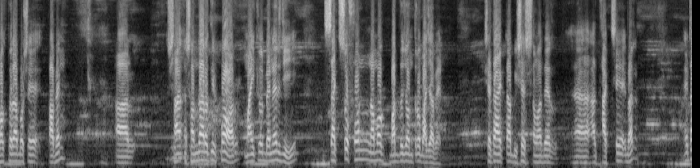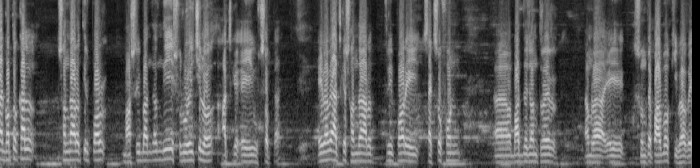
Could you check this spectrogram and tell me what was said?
ভক্তরা বসে পাবেন। আর সন্ধ্যা আরতির পর মাইকেল ব্যানার্জি স্যাক্সোফোন নামক বাদ্যযন্ত্র বাজাবেন। সেটা একটা বিশেষ আমাদের থাকছে এবার। এটা গতকাল সন্ধ্যা আরতির পর বাঁশরি বান্ধন দিয়ে শুরু হয়েছিল আজকে এই উৎসবটা। এইভাবে আজকে সন্ধ্যা আরতির পর এই স্যাক্সোফোন বাদ্যযন্ত্রের আমরা এই শুনতে পারব কীভাবে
